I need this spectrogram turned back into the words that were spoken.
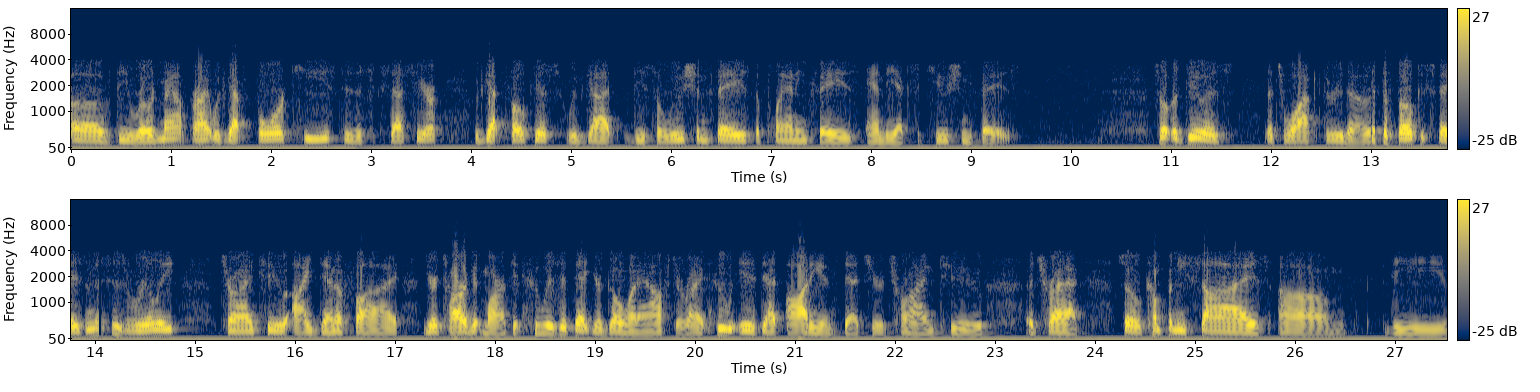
of the roadmap, right? We've got four keys to the success here. We've got focus, we've got the solution phase, the planning phase, and the execution phase. So what we'll do is let's walk through those. At the focus phase, and this is really trying to identify your target market. Who is it that you're going after, right? Who is that audience that you're trying to attract? So, company size, um, the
